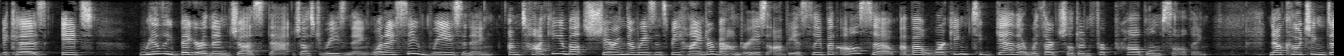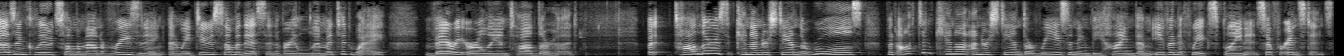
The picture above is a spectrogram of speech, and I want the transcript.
because it's really bigger than just that, just reasoning. When I say reasoning, I'm talking about sharing the reasons behind our boundaries, obviously, but also about working together with our children for problem solving. Now, coaching does include some amount of reasoning, and we do some of this in a very limited way very early in toddlerhood. But toddlers can understand the rules, but often cannot understand the reasoning behind them, even if we explain it. So, for instance,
